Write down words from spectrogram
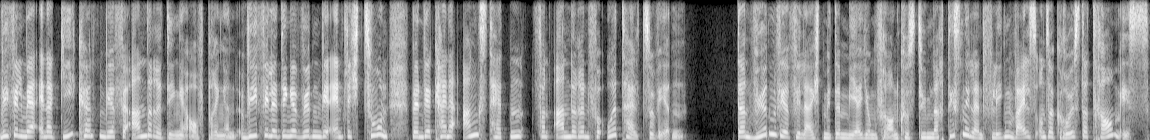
Wie viel mehr Energie könnten wir für andere Dinge aufbringen? Wie viele Dinge würden wir endlich tun, wenn wir keine Angst hätten, von anderen verurteilt zu werden? Dann würden wir vielleicht mit dem Meerjungfrauenkostüm nach Disneyland fliegen, weil es unser größter Traum ist.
